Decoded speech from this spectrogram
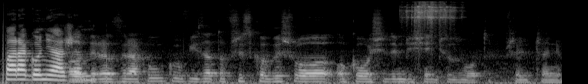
Paragoniarzem. od rozrachunków i za to wszystko wyszło około 70 zł w przeliczeniu.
